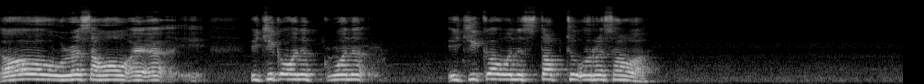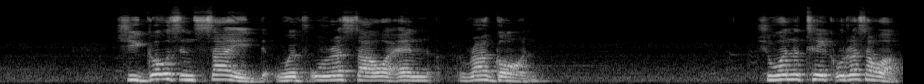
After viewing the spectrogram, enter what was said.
Oh, Urasawa. Uh, uh, Ichika wanna wanna Ichika wanna stop to Urasawa. She goes inside with Urasawa and Ragon. She wanna take Urasawa.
